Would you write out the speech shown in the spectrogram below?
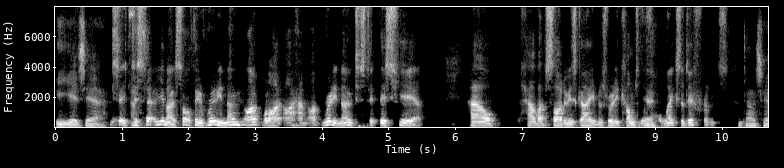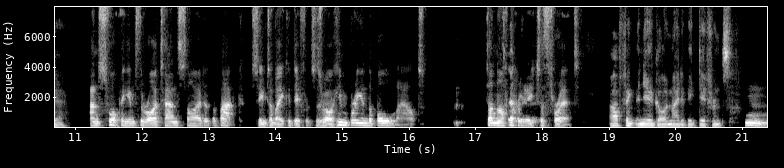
He is, yeah. It's, it's just you know sort of thing. Really no, I, well, I, I haven't. I've really noticed it this year how how that side of his game has really come to the Yeah. fore. Makes a difference. It does, yeah. And swapping him to the right hand side at the back seemed to make a difference as well. Him bringing the ball out doesn't have to create a threat. I think the new guy made a big difference. Hmm.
